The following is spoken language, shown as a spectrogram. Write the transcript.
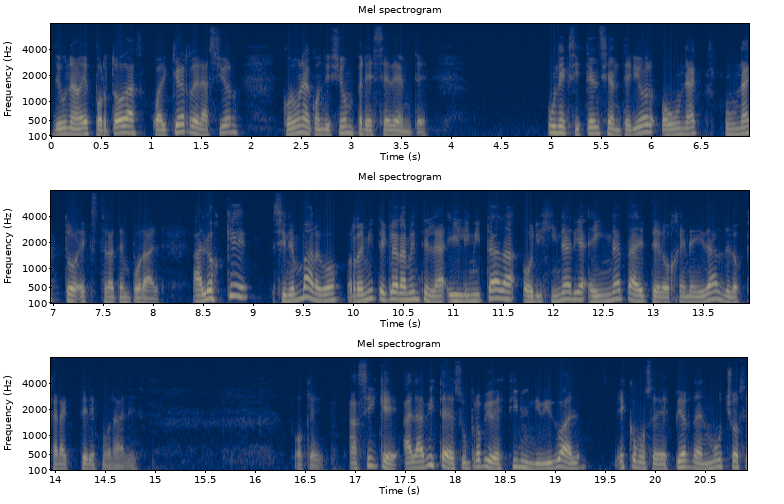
de una vez por todas, cualquier relación con una condición precedente, una existencia anterior o un, un acto extratemporal, a los que, sin embargo, remite claramente la ilimitada, originaria e innata heterogeneidad de los caracteres morales. Ok, así que, a la vista de su propio destino individual, es como se despierta en muchos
